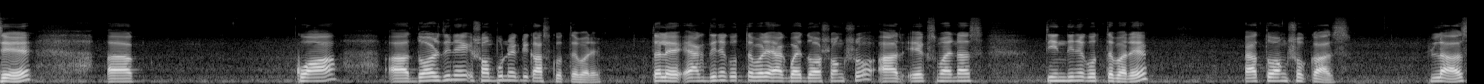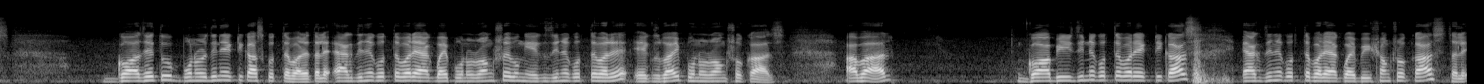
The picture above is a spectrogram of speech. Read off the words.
যে ক দশ দিনে সম্পূর্ণ একটি কাজ করতে পারে। তাহলে একদিনে করতে পারে এক বাই দশ অংশ, আর এক্স মাইনাস তিন দিনে করতে পারে এত অংশ কাজ। প্লাস গ যেহেতু পনেরো দিনে একটি কাজ করতে পারে, তাহলে একদিনে করতে পারে এক বাই পনেরো অংশ এবং এক্স দিনে করতে পারে এক্স বাই পনেরো অংশ কাজ। আবার গ বিশ দিনে করতে পারে একটি কাজ একদিনে করতে পারে এক বাই বিশ অংশ কাজ, তাহলে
